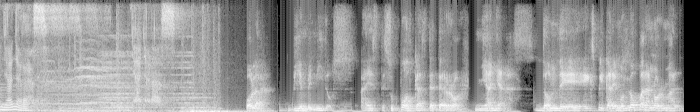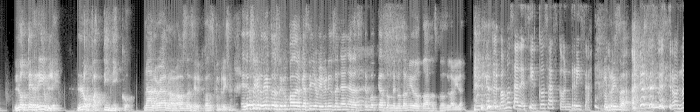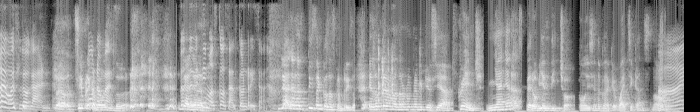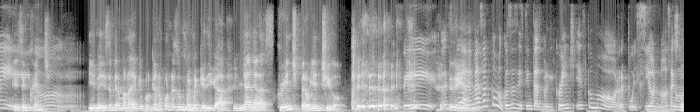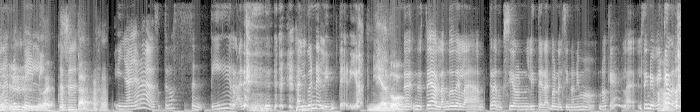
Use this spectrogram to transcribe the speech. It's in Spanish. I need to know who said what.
Speaker 1: ñañaras. ñañaras.
Speaker 2: Hola, bienvenidos a este su podcast de terror, ñañaras, donde explicaremos lo paranormal, lo terrible, lo fatídico. No, la verdad no, vamos a decir cosas con risa. Yo soy Gredito, estoy compadre del Castillo, bienvenidos a ñañaras, este podcast donde nos dan miedo todas las cosas de la vida.
Speaker 3: Vamos a decir cosas con risa.
Speaker 2: Con risa.
Speaker 3: Ese es nuestro nuevo eslogan.
Speaker 2: Pero siempre
Speaker 3: Uno
Speaker 2: cambiamos
Speaker 3: más. Donde
Speaker 2: Ñañaras.
Speaker 3: decimos cosas con risa.
Speaker 2: Ñañaras dicen cosas con risa. El otro día me mandaron un meme que decía cringe, ñañaras, pero bien dicho. Como diciendo como que white chickens, ¿no?
Speaker 3: Ay.
Speaker 2: Que dicen cringe.
Speaker 3: no.
Speaker 2: Y me dice mi hermana de que, ¿por qué no pones un meme que diga ñañaras, cringe, pero bien chido?
Speaker 3: Sí, es que además son como cosas distintas, porque cringe es como repulsión, ¿no? O sea, como me da repele.
Speaker 2: Me da cosita. Ajá.
Speaker 3: Y ñañaras, otro sentir,
Speaker 2: Mm,
Speaker 3: algo en el interior.
Speaker 2: Miedo.
Speaker 3: No, no estoy hablando de la traducción literal, bueno, el sinónimo, ¿no qué? La- el significado.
